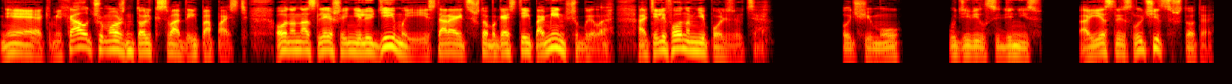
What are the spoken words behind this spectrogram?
«Не, к Михалычу можно только с воды попасть. Он у нас леший нелюдимый и старается, чтобы гостей поменьше было, а телефоном не пользуется». «Почему?» — удивился Денис. «А если случится что-то?»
